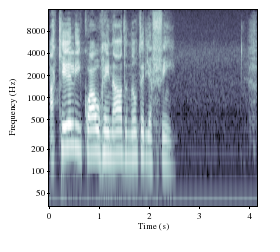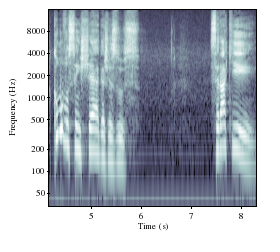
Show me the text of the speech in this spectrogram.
aquele em qual o reinado não teria fim. Como você enxerga Jesus? Será que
